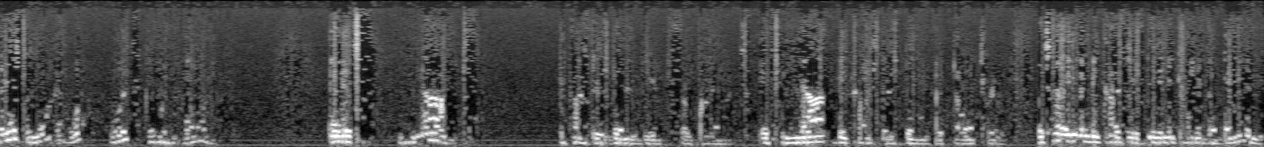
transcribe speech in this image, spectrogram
And I said, what, what, what's going on? And it's not because there's been abuse or violence. It's not because there's been adultery. It's not even because there's been any kind of abandonment.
